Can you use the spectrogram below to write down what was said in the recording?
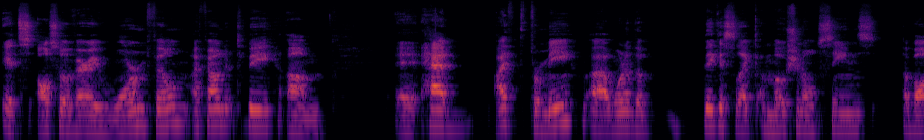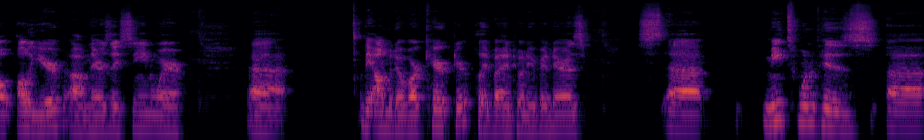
It's also a very warm film. I found it to be. Um, it had I for me uh, one of the biggest like emotional scenes of all all year. Um, there's a scene where uh, the Almodovar character, played by Antonio Banderas, uh, meets one of his uh,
